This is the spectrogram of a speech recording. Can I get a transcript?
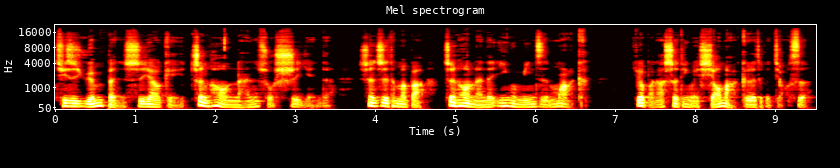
其实原本是要给郑浩南所饰演的，甚至他们把郑浩南的英文名字 Mark 就把他设定为小马哥这个角色。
